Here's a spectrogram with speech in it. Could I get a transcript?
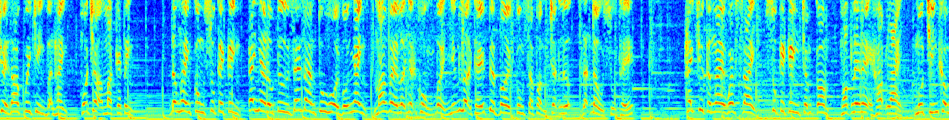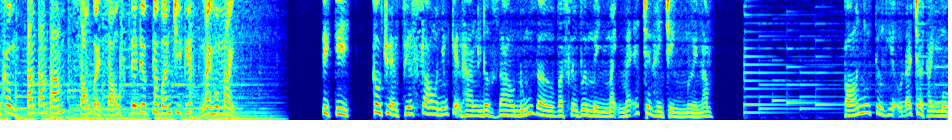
chuyển giao quy trình vận hành, hỗ trợ marketing. Đồng hành cùng Suke King, các nhà đầu tư dễ dàng thu hồi vốn nhanh, mang về lợi nhuận khủng bởi những lợi thế tuyệt vời cùng sản phẩm chất lượng dẫn đầu xu thế. Hãy truy cập ngay website sukeking.com hoặc liên hệ hotline 1900 888 676 để được tư vấn chi tiết ngay hôm nay. Tiki, câu chuyện phía sau những kiện hàng được giao đúng giờ và sự vươn mình mạnh mẽ trên hành trình 10 năm. Có những thương hiệu đã trở thành một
